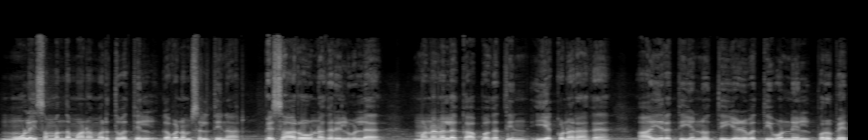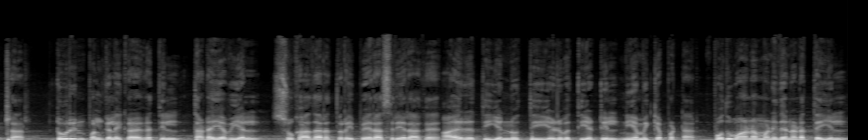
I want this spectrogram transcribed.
மூளை சம்பந்தமான மருத்துவத்தில் கவனம் செலுத்தினார். பெசாரோ நகரில் உள்ள மனநல காப்பகத்தின் இயக்குனராக ஆயிரத்தி எண்ணூற்றி எழுபத்தி ஒன்றில் பொறுப்பேற்றார். டூரின் பல்கலைக்கழகத்தில் தடயவியல் சுகாதாரத்துறை பேராசிரியராக ஆயிரத்தி எண்ணூற்றி எழுபத்தி எட்டில் நியமிக்கப்பட்டார். பொதுவான மனித நடத்தையில்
